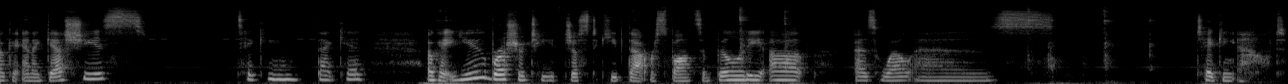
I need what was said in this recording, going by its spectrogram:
Okay, and I guess she's taking that kid. Okay, you brush your teeth just to keep that responsibility up, as well as taking out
